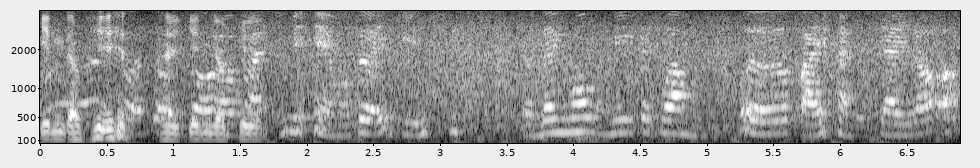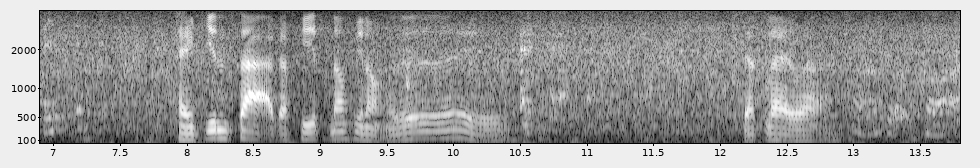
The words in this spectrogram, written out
กินกับพิษให้กินกับพิษม่มันเคยกินแต่ได้งงมีแต่ความเพ้อไปใจร้อยให้กินสะกับพิษเนาะพี่น้องเอ้ยจักไรว่าขอโทษขออ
